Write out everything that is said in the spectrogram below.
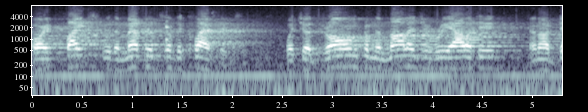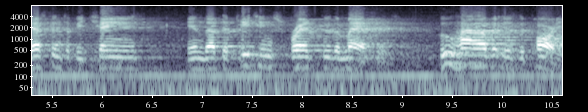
for it fights with the methods of the classics, which are drawn from the knowledge of reality and are destined to be changed in that the teaching spread through the masses. Who, however, is the party?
